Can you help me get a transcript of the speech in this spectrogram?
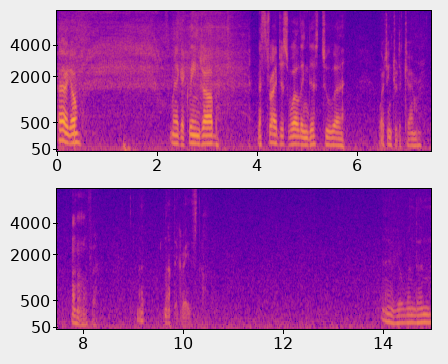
There we go. Make a clean job. Let's try just welding this to uh, watching through the camera. I don't know if uh, not not the greatest though. There we go, one done.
